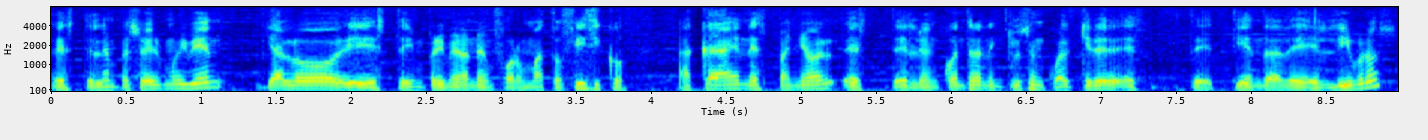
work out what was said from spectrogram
este, le empezó a ir muy bien, ya lo este, imprimieron en formato físico. Acá en español este, lo encuentran incluso en cualquier este, tienda de libros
